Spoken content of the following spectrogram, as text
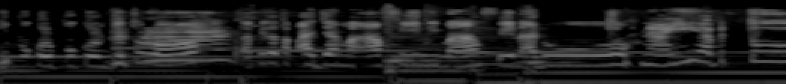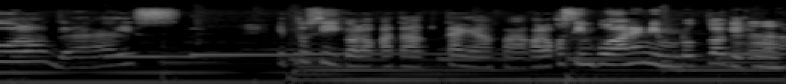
dipukul-pukul gitu loh. Mm-mm. Tapi tetap aja maafin, dimaafin. Aduh. Nah iya betul guys Itu sih kalau kata kita ya Fa Kalau kesimpulannya nih menurut lo kayak gimana?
